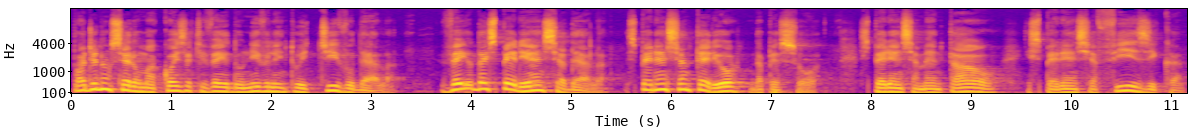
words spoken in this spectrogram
Pode não ser uma coisa que veio do nível intuitivo dela, veio da experiência dela, experiência anterior da pessoa, experiência mental, experiência física,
